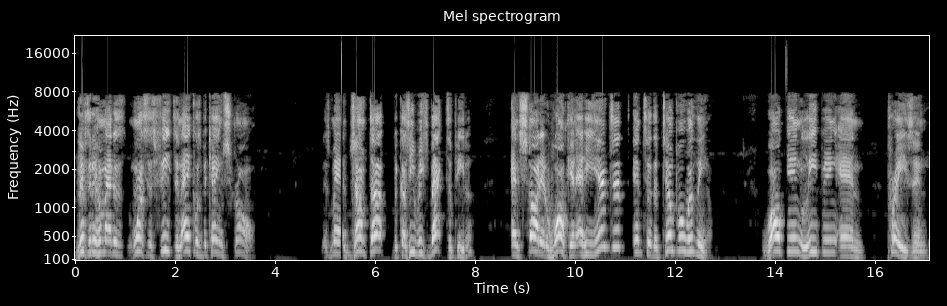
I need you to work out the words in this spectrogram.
lifted him at his once his feet and ankles became strong. This man jumped up because he reached back to Peter and started walking, and he entered into the temple with them, walking, leaping, and praising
